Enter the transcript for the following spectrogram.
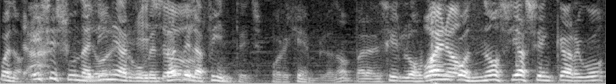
Bueno, esa es una línea argumental de la fintech, por ejemplo, ¿no? Para decir, los bancos no se hacen cargo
